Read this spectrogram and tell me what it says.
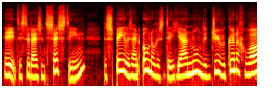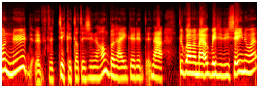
hé, hey, het is 2016. De Spelen zijn ook nog eens dit jaar non de jus. We kunnen gewoon nu... De, ticket, dat is in de handbereik. Dit, nou, toen kwam bij mij ook een beetje die zenuwen.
